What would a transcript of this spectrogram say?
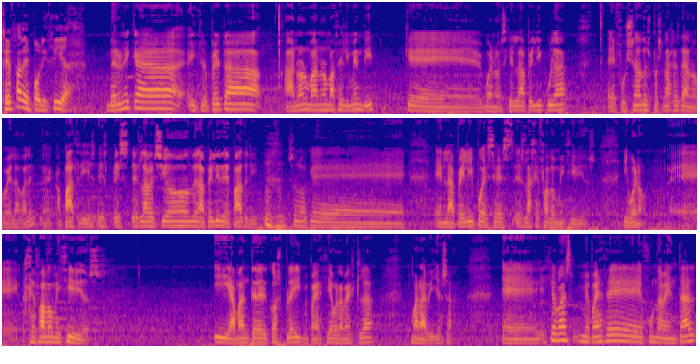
jefa de policía. Verónica interpreta a Norma, Norma Celimendi, que, bueno, es que en la película eh, fusiona dos personajes de la novela, ¿vale? A Patri, es, es- es la versión de la peli de Patri, solo que en la peli pues es, es la jefa de homicidios. Y bueno, eh, jefa de homicidios y amante del cosplay me parecía una mezcla maravillosa. Eh, es que además me parece fundamental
